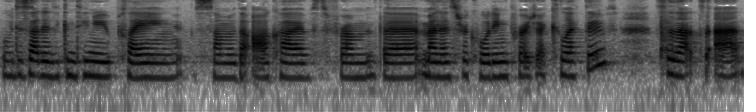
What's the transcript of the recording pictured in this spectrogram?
we've decided to continue playing some of the archives from the Manus Recording Project Collective. So that's at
